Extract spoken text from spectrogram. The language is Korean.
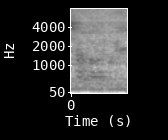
Muchas gracias.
